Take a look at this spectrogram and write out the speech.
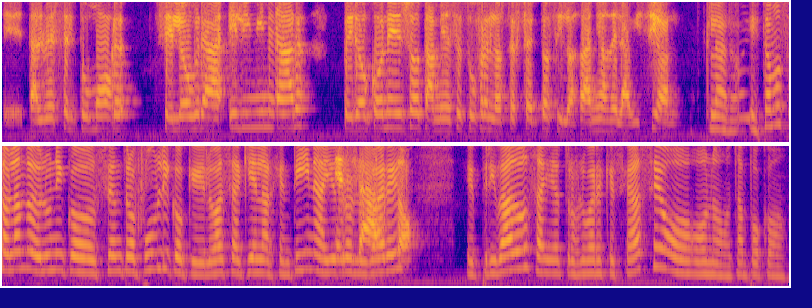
eh, tal vez el tumor se logra eliminar, pero con ello también se sufren los efectos y los daños de la visión. Claro, estamos hablando del único centro público que lo hace aquí en la Argentina. ¿Hay otros lugares eh, privados? ¿Hay otros lugares que se hace o, no? Tampoco.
